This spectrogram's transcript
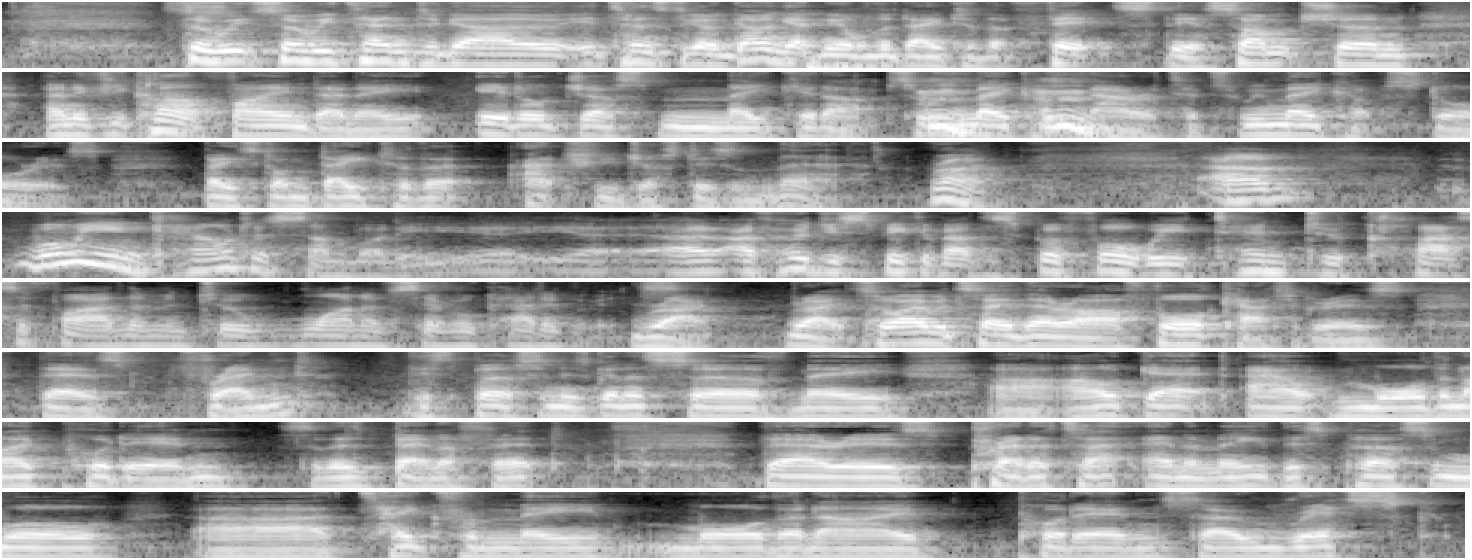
So we so we tend to go it tends to go go and get me all the data that fits the assumption, and if you can't find any, it'll just make it up. So we make up narratives, we make up stories based on data that actually just isn't there. Right. Um, when we encounter somebody, uh, I've heard you speak about this before, we tend to classify them into one of several categories. Right, right. So I would say there are four categories. There's friend, this person is going to serve me. Uh, I'll get out more than I put in, so there's benefit. There is predator, enemy. This person will uh, take from me more than I put in, so risk.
